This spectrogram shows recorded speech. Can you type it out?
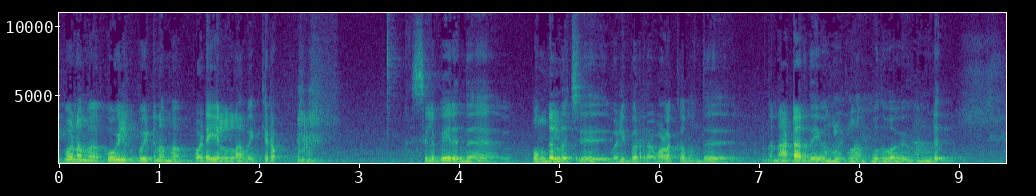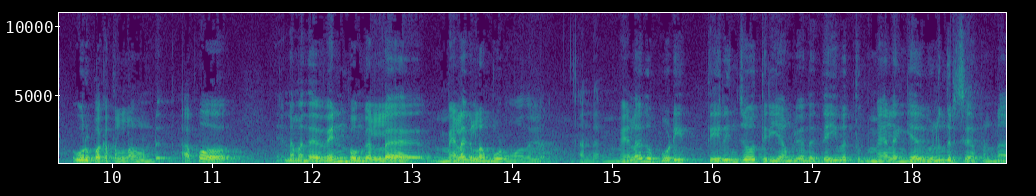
இப்போ நம்ம கோவிலுக்கு போயிட்டு நம்ம படையெல்லாம் வைக்கிறோம். சில பேர் இந்த பொங்கல் வச்சு வழிபடுற வழக்கம் வந்து இந்த நாட்டார் தெய்வங்களுக்கெல்லாம் பொதுவாகவே உண்டு. ஊர் பக்கத்துலலாம் உண்டு. அப்போது நம்ம இந்த வெண்பொங்கலில் மிளகுலாம் போடுவோம் அதில். அந்த மிளகு பொடி தெரிஞ்சோ தெரியாமலையோ அந்த தெய்வத்துக்கு மேலே எங்கேயாவது விழுந்துருச்சு அப்படின்னா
